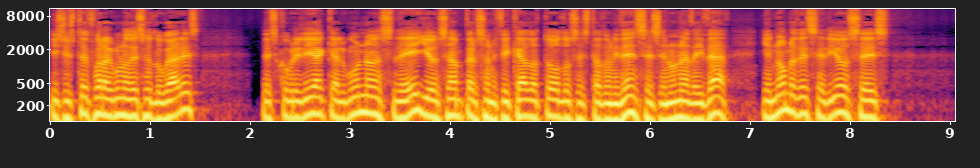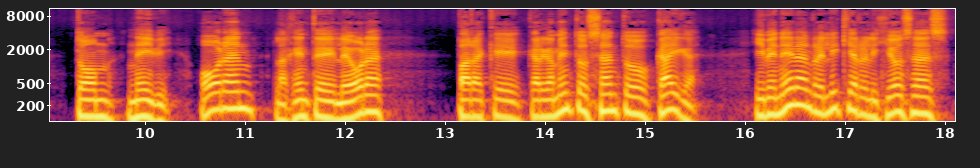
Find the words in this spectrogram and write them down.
Y si usted fuera a alguno de esos lugares, descubriría que algunos de ellos han personificado a todos los estadounidenses en una deidad, y el nombre de ese Dios es Tom Navy. Oran, la gente le ora para que cargamento santo caiga, y veneran reliquias religiosas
